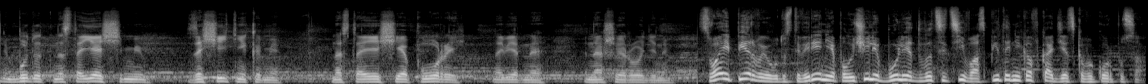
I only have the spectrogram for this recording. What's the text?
будут настоящими защитниками, настоящей опорой, наверное, нашей Родины. Свои первые удостоверения получили более 20 воспитанников кадетского корпуса.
